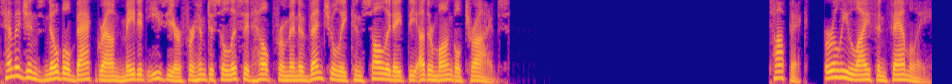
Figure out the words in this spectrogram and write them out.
Temujin's noble background made it easier for him to solicit help from and eventually consolidate the other Mongol tribes. Early life and family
